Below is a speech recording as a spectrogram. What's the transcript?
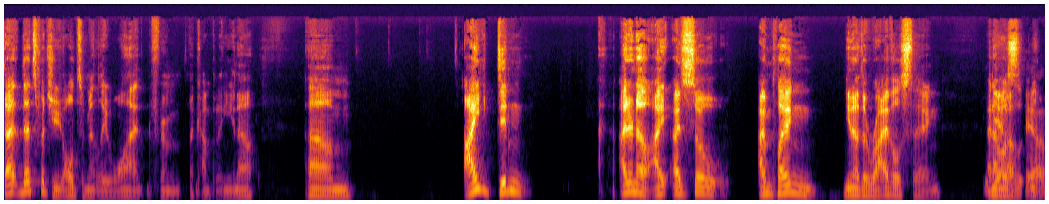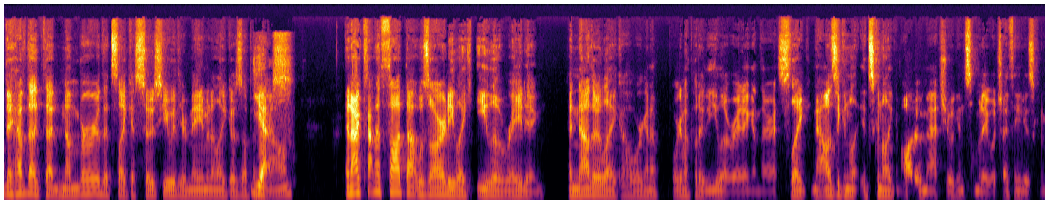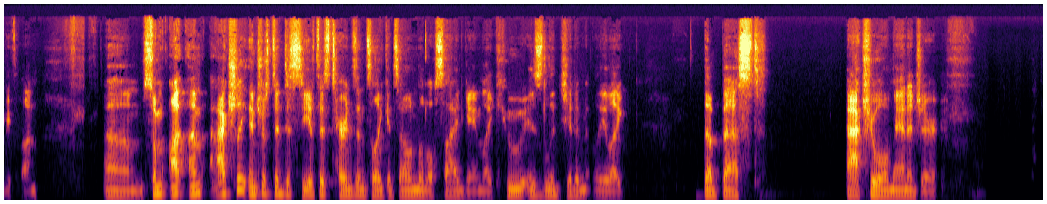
That that's what you ultimately want from a company, you know? Um I didn't I don't know. I I so I'm playing, you know, the rivals thing. And I was yeah. they have like that number that's like associated with your name and it like goes up and Yes. down. And I kind of thought that was already like Elo rating. And now they're like, oh, we're gonna we're gonna put an Elo rating in there. It's like now is it gonna it's gonna like auto match you against somebody, which I think is gonna be fun. Um, so I'm, I, I'm actually interested to see if this turns into like its own little side game, like who is legitimately like the best actual manager.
